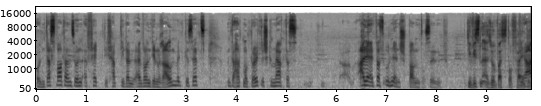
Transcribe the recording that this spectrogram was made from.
Und das war dann so ein Effekt. Ich habe die dann einfach in den Raum mitgesetzt und da hat man deutlich gemerkt, dass alle etwas unentspannter sind. Die wissen also, was der Feind Ja,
